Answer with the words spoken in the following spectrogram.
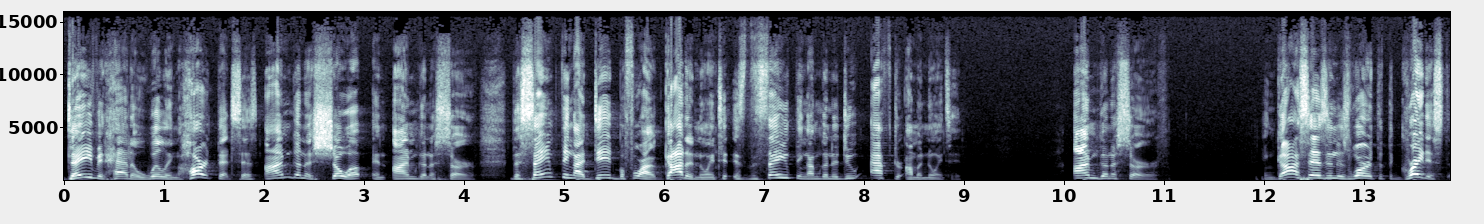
David had a willing heart that says, I'm to show up and I'm to serve. The same thing I did before I got anointed is the same thing I'm to do after I'm anointed. I'm to serve. And God says in His word that the greatest,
